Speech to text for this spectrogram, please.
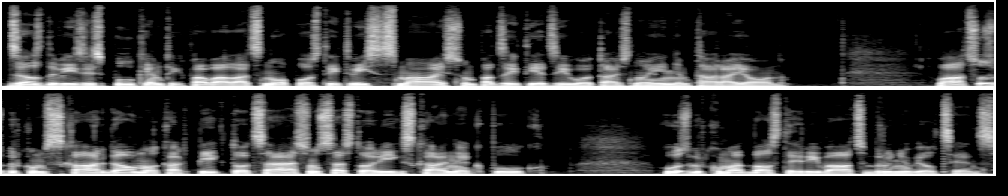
Dzelzdivīzijas pulkiem tika pavēlēts nopostīt visas mājas un padzīt iedzīvotājus no ieņemtā rajona. Vācu uzbrukums skāra galvenokārt 5. cēs un 6. Rīgas kājnieku pulku. Uzbrukumu atbalstīja arī vācu bruņu vilciens.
